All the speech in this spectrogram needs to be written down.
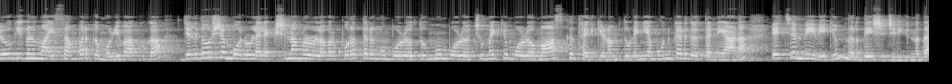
രോഗികളുമായി സമ്പർക്കം ഒഴിവാക്കുക ജലദോഷം പോലുള്ള ലക്ഷണങ്ങളുള്ളവർ പുറത്തിറങ്ങുമ്പോഴോ തുമ്മുമ്പോഴോ ചുമയ്ക്കുമ്പോഴോ മാസ്ക് ധരിക്കണം തുടങ്ങിയ മുൻകരുതൽ തന്നെയാണ് എച്ച് എം വിക്കും നിർദ്ദേശിച്ചിരിക്കുന്നത്.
